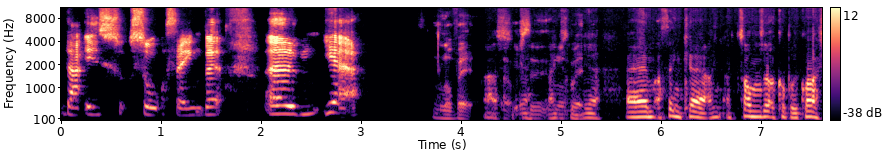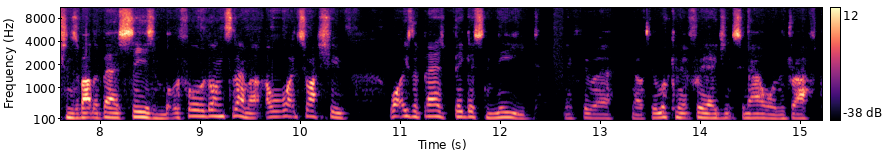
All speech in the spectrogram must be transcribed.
that is sort of thing. But um, yeah, Love it. That's, Absolutely yeah, love it. Yeah. Um, I think uh, Tom's got a couple of questions about the Bears season, but before we go on to them, I, I wanted to ask you, what is the Bears' biggest need if they were, you know, if they're looking at free agency now or the draft?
